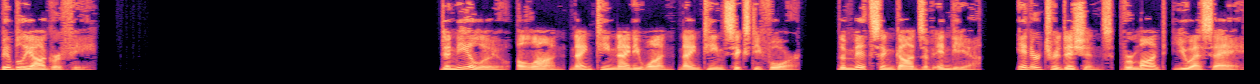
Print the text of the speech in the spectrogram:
Bibliography. Danielou, Alain 1991 1964 the Myths and Gods of India. Inner Traditions, Vermont, USA.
